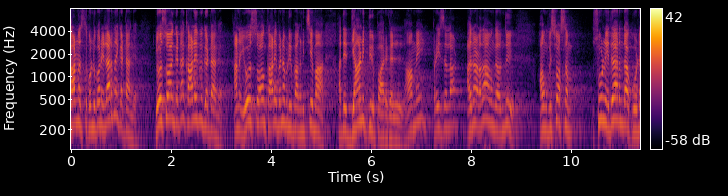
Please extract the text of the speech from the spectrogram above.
காரணத்தை கொண்டு போவார் எல்லாரும் தான் கேட்டாங்க. யோசுவாவும் கேட்டால் காலையும் கேட்டாங்க. ஆனால் யோசுவாவும் காலையும் என்ன பண்ணியிருப்பாங்க நிச்சயமாக அதை தியானித்திருப்பார்கள். ஆமே பிரைஸ் எல்லாம் அதனால தான் அவங்க வந்து அவங்க விசுவாசம் சூழ்நிலை இதாக இருந்தால் கூட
